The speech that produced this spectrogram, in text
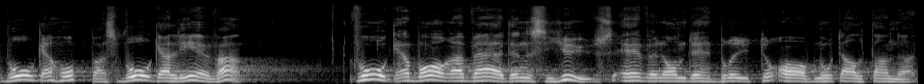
våga hoppas, våga leva våga vara världens ljus även om det bryter av mot allt annat.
